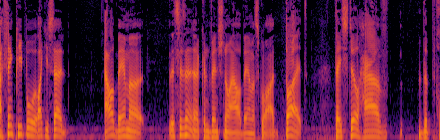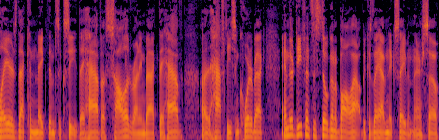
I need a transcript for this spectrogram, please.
I think people, like you said, Alabama. This isn't a conventional Alabama squad, but they still have the players that can make them succeed. They have a solid running back. They have a half decent quarterback, and their defense is still going to ball out because they have Nick Saban there. So,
